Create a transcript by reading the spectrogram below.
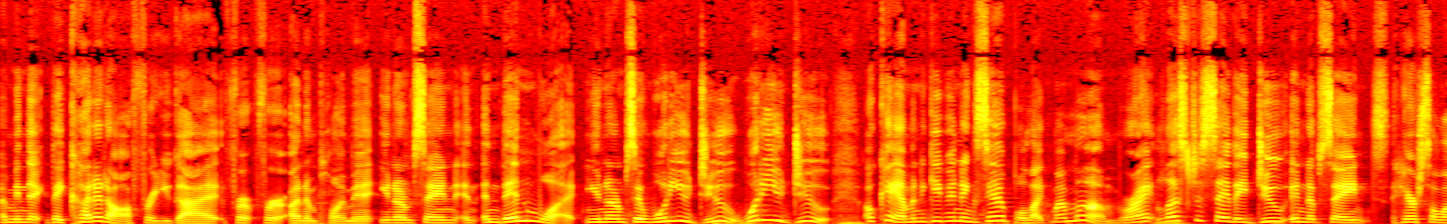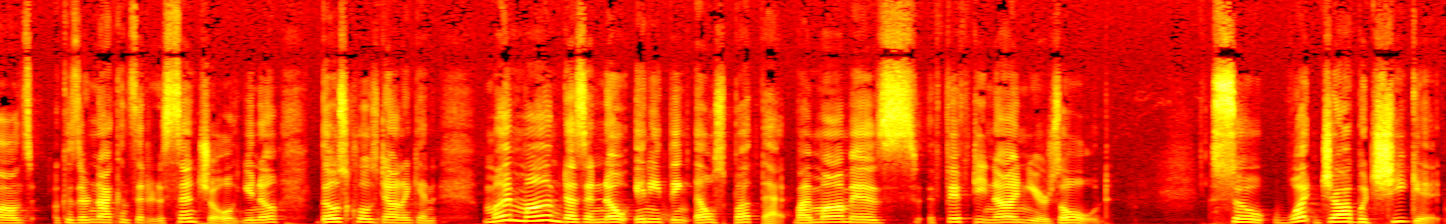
I mean, they, they cut it off for you guys for, for unemployment. You know what I'm saying? And, and then what? You know what I'm saying? What do you do? What do you do? Okay, I'm going to give you an example. Like my mom, right? Let's just say they do end up saying hair salons because they're not considered essential. You know, those close down again. My mom doesn't know anything else but that. My mom is 59 years old. So what job would she get?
